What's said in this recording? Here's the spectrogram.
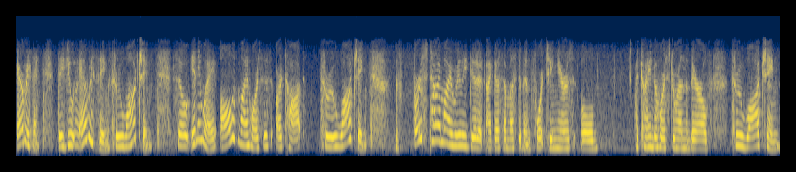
everything. They do everything through watching. So anyway, all of my horses are taught through watching. The first time I really did it, I guess I must have been 14 years old. I trained a horse to run the barrels through watching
